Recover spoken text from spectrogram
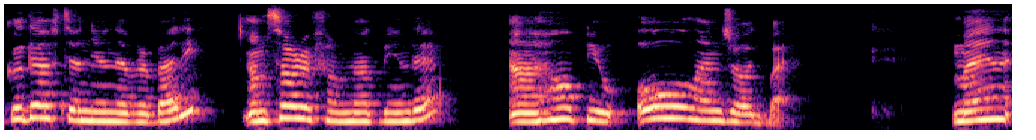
Good afternoon, everybody. I'm sorry for not being there. I hope you all enjoyed Bath. My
